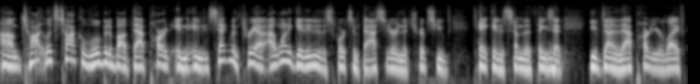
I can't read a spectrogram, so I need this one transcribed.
Um, talk, let's talk a little bit about that part. In, in segment three, I, I want to get into the sports ambassador and the trips you've taken and some of the things that you've done in that part of your life.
